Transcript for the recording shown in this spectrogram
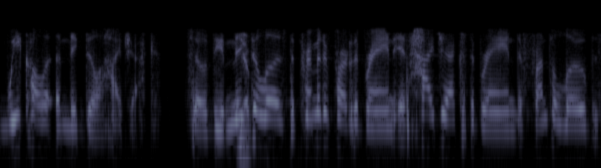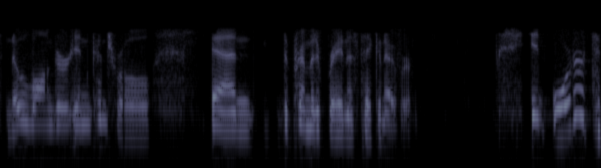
we call it amygdala hijack. So the amygdala is the primitive part of the brain. It hijacks the brain. The frontal lobe is no longer in control, and the primitive brain has taken over. In order to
